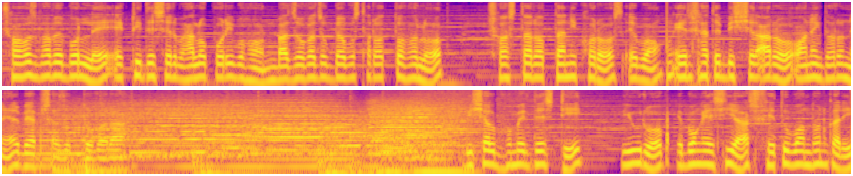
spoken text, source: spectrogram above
সহজভাবে বললে, একটি দেশের ভালো পরিবহন বা যোগাযোগ ব্যবস্থার অর্থ হল সস্তা রপ্তানি খরচ এবং এর সাথে বিশ্বের আরও অনেক ধরনের ব্যবসা যুক্ত করা। বিশাল ভূমির দেশটি ইউরোপ এবং এশিয়ার সেতু বন্ধনকারী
